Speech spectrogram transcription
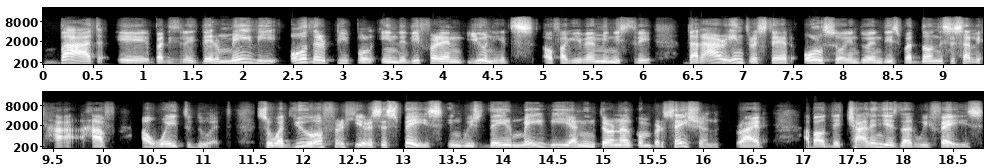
but uh, but like there may be other people in the different units of a given ministry that are interested also in doing this, but don't necessarily ha have a way to do it. So what you offer here is a space in which there may be an internal conversation, right, about the challenges that we face.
